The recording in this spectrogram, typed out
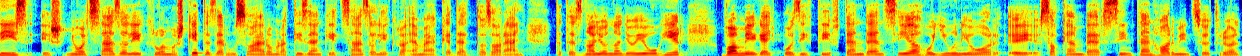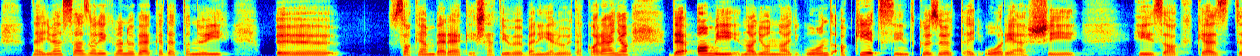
10 és 8 százalékról most 2023-ra 12 százalékra emelkedett az arány. Tehát ez nagyon-nagyon jó hír. Van még egy pozitív tendencia, hogy junior szakember szinten 35-ről 40 százalékra növelkedett a női szakemberek és hát jövőbeni jelöltek aránya, de ami nagyon nagy gond, a két szint között egy óriási hézag kezd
